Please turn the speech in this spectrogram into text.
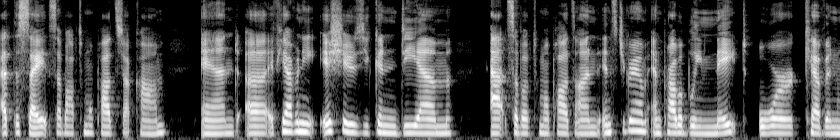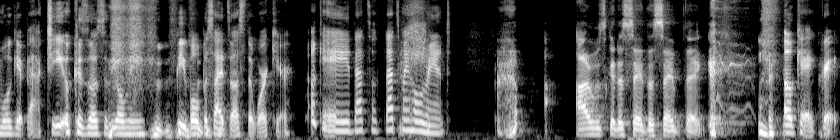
at the site suboptimalpods.com, and uh, if you have any issues, you can DM at suboptimal pods on Instagram, and probably Nate or Kevin will get back to you because those are the only people besides us that work here. Okay, that's that's my whole rant. I was gonna say the same thing. okay, great.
